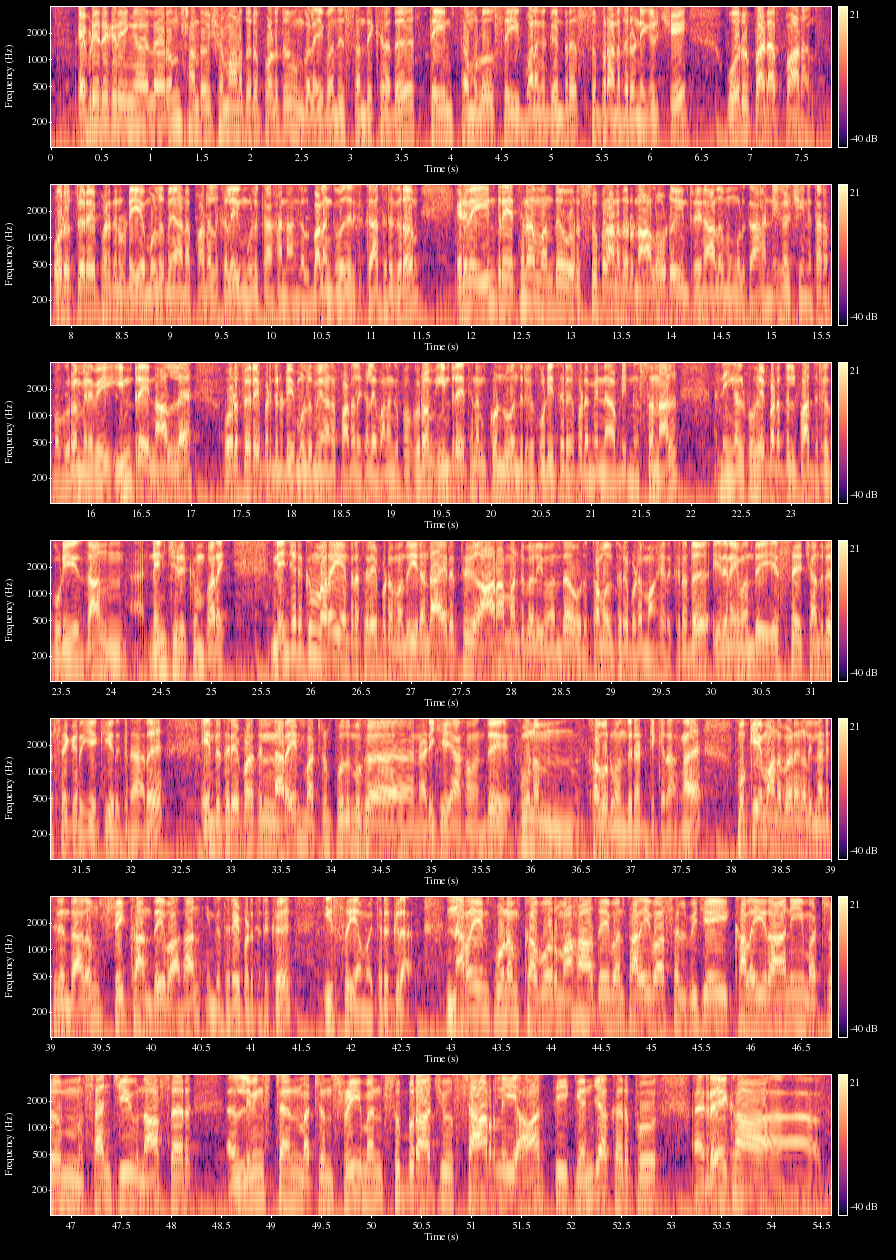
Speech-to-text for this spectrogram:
எப்படி இருக்கிறீங்க எல்லோரும்? சந்தோஷமானதொரு பொழுது உங்களை வந்து சந்திக்கிறது. தேன் தமிழோசை வழங்குகின்ற சூப்பரானதொரு நிகழ்ச்சி. ஒரு பட பாடல் ஒரு திரைப்படத்தினுடைய முழுமையான பாடல்களை உங்களுக்காக நாங்கள் வழங்குவதற்கு காத்திருக்கிறோம். எனவே இன்றைய தினம் வந்து ஒரு சூப்பரானதொரு நாளோடு இன்றைய நாளும் உங்களுக்காக நிகழ்ச்சியை தரப்போகிறோம். எனவே இன்றைய நாளில் ஒரு திரைப்படத்தினுடைய முழுமையான பாடல்களை வழங்க போகிறோம். இன்றைய தினம் கொண்டு வந்திருக்கக்கூடிய திரைப்படம் என்ன அப்படின்னு சொன்னால் நீங்கள் புகைப்படத்தில் பார்த்திருக்கக்கூடியதுதான் நெஞ்சிருக்கும் வரை. நெஞ்சிருக்கும் வரை என்ற திரைப்படம் வந்து இரண்டாயிரத்து ஆறாம் ஆண்டு வெளிவந்த ஒரு தமிழ் திரைப்படமாக இருக்கிறது. இதனை வந்து எஸ் ஏ சந்திரசேகர் இயக்கியிருக்கிறார். இந்த திரைப்படத்தில் நரேன் மற்றும் புதுமுக நடிகையாக வந்து பூனம் கவுர் வந்து நடித்திருக்கிறாங்க. முக்கியமான வேடங்களில் நடித்திருந்தாலும் ஸ்ரீகாந்த் தேவா தான் இந்த திரைப்படத்திற்கு இசை அமைத்திருக்கிறார். நரேன் பூனம் கவுர் மகாதேவன் தலைவாசல் விஜய் கலைராணி மற்றும் சஞ்சீவ் நாசர் லிவிங்ஸ்டன் மற்றும் ஸ்ரீமன் சுப்புராஜு சார்லி ஆர்த்தி கெஞ்சா கருப்பு ரேகா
